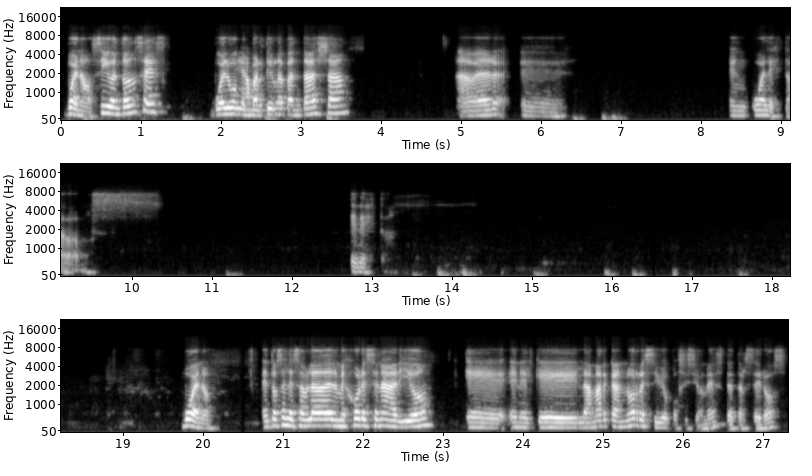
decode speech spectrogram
Bueno, sigo entonces, vuelvo a compartir la pantalla. A ver eh, en cuál estábamos en esta. Bueno, entonces les hablaba del mejor escenario eh, en el que la marca no recibe oposiciones de terceros.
